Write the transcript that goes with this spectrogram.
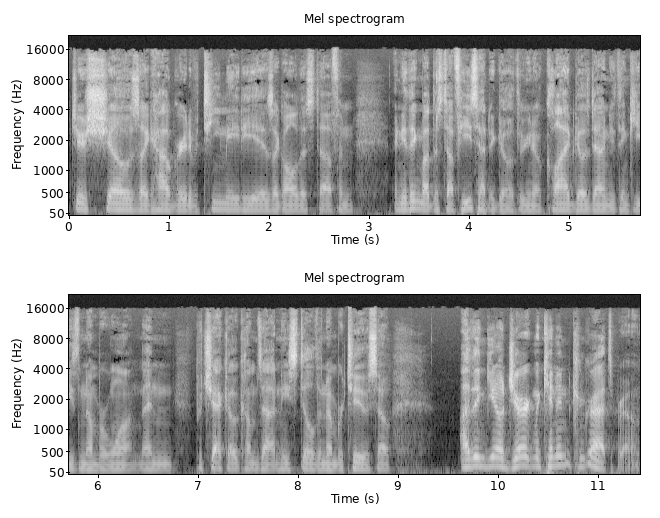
just shows like how great of a teammate he is, like all this stuff. And, and you think about the stuff he's had to go through. You know, Clyde goes down, you think he's number one. Then Pacheco comes out and he's still the number two. So I think, you know, Jerick McKinnon, congrats, bro.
